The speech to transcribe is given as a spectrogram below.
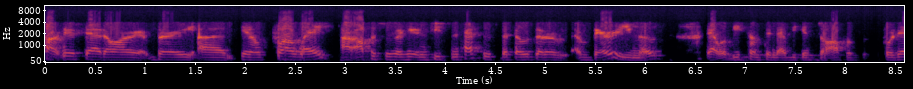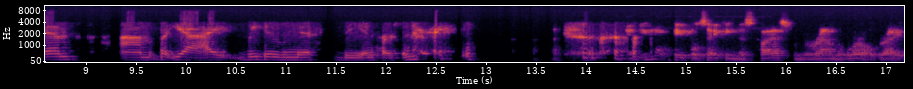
partners that are very, uh, you know, far away, our offices are here in Houston, Texas, but those that are, are very remote, that would be something that we can still offer for them. Um, but yeah, I we do miss the in-person. and you have people taking this class from around the world, right?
